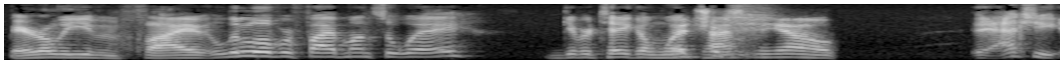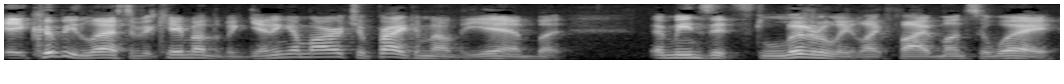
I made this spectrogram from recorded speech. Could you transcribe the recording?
barely even five, a little over five months away, give or take on when that time. me out actually it could be less if it came out the beginning of March. It'll probably come out the end, but that means it's literally like five months away.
